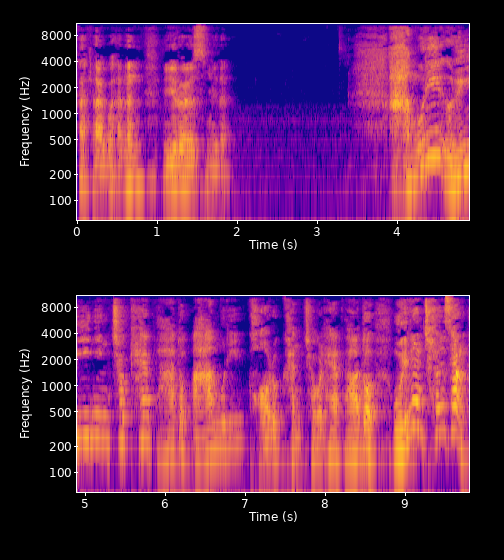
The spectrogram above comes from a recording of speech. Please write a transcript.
라고 하는 위로였습니다. 아무리 의인인 척 해봐도, 아무리 거룩한 척을 해봐도, 우리는 천상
